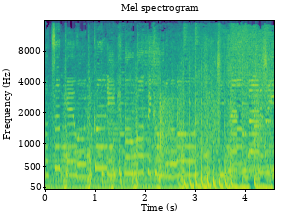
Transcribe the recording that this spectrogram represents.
のつけをどこに持ってくるの？話。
